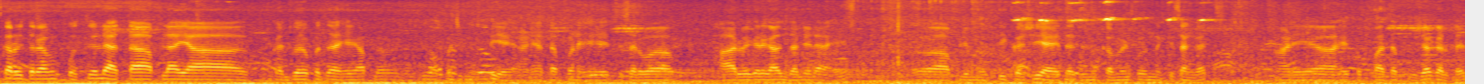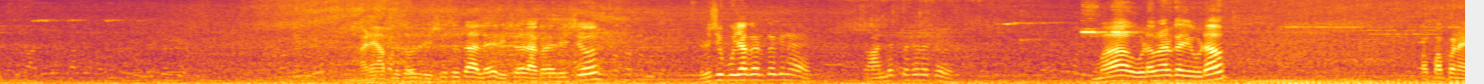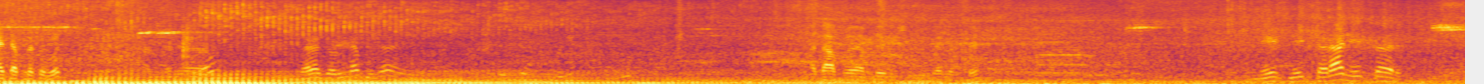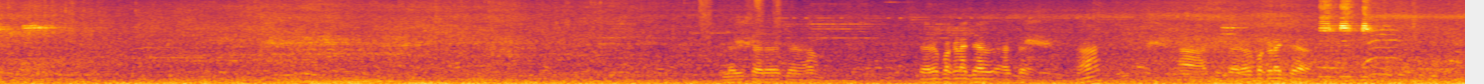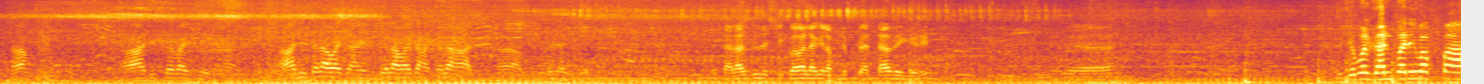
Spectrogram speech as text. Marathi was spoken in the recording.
नमस्कार तर आम्ही पोचलेलो आहे आता आपला या गणपती हे आहे आपलं गणपती बाप्पाची मूर्ती आहे आणि आता आपण हे ते सर्व हार वगैरे घालून झालेलं आहे. आपली मूर्ती कशी आहे तर तुम्ही कमेंट करून नक्की सांगा आणि हे पप्पा आता पूजा करतात आणि आपल्यासोबत रिशूसुद्धा आलं आहे रिशू दाखवलं रिशू रिशू पूजा करतो की नाही? आणलंच कशाला ते? मग उडवणार का? उडव. पप्पा पण आहेत आपल्यासोबत. जरा करून द्या आता आपण आपले ऋषी पूजा नीट नीट करा नीट कर. लई सरळ करा हा. सरळ पकडायचं असं. हां? हां असं सरळ पकडायचं. थांब. हा तिथं पाहिजे. हां. हा तिथं लावायचा आहे लावायचा हाताला हात. हां पुढे जायचं. त्याला सुद्धा शिकावं लागेल आपले प्रथा वगैरे. तुझे बोल गणपती बाप्पा!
